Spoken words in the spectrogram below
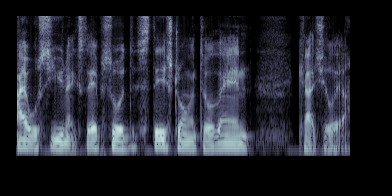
I will see you next episode. Stay strong until then. Catch you later.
